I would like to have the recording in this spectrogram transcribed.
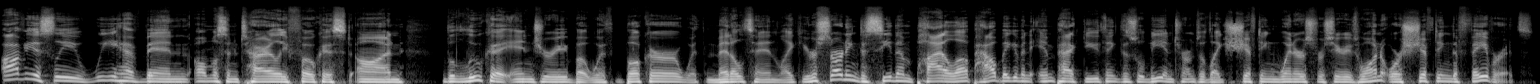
Obviously, we have been almost entirely focused on the Luka injury, but with Booker, with Middleton, like you're starting to see them pile up. How big of an impact do you think this will be in terms of like shifting winners for series one or shifting the favorites?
